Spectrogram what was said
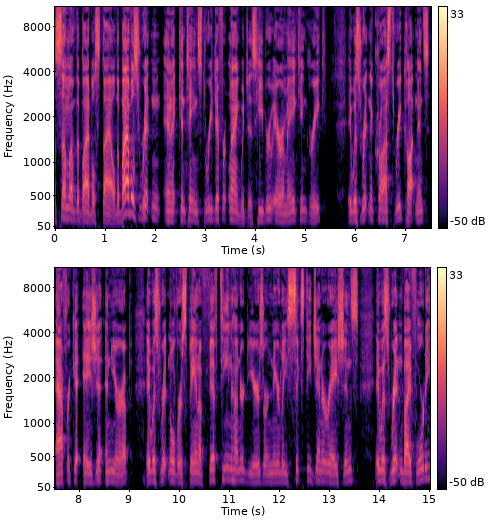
some of the Bible style. The Bible's written and it contains three different languages Hebrew, Aramaic, and Greek. It was written across three continents Africa, Asia, and Europe. It was written over a span of 1,500 years or nearly 60 generations. It was written by 40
